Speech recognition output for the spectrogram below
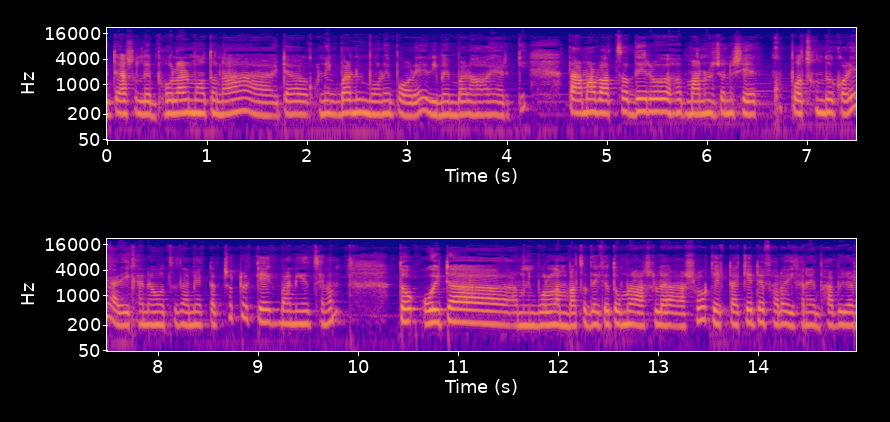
ওইটা আসলে ভোলার মতো না এটা অনেকবার মনে পড়ে রিমেম্বার হয় আর কি। তা আমার বাচ্চাদেরও মানুষজন সে খুব পছন্দ করে। আর এখানে হচ্ছে যে আমি একটা ছোট্ট কেক বানিয়েছিলাম। তো ওইটা আমি বললাম, বাচ্চাদেরকে তোমরা আসলে আসো, কেকটা কেটে ফেলো। এখানে ভাবিরা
